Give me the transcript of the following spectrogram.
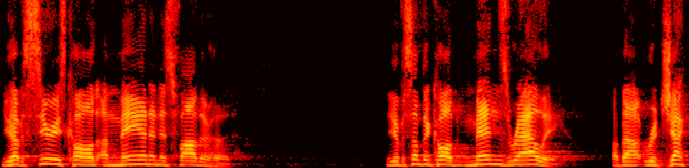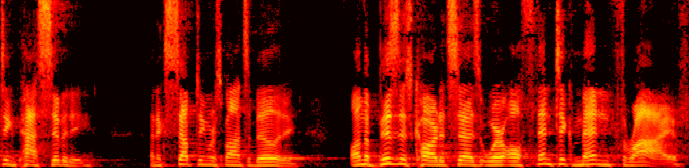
You have a series called A Man and His Fatherhood. You have something called Men's Rally about rejecting passivity and accepting responsibility. On the business card, it says, Where authentic men thrive.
